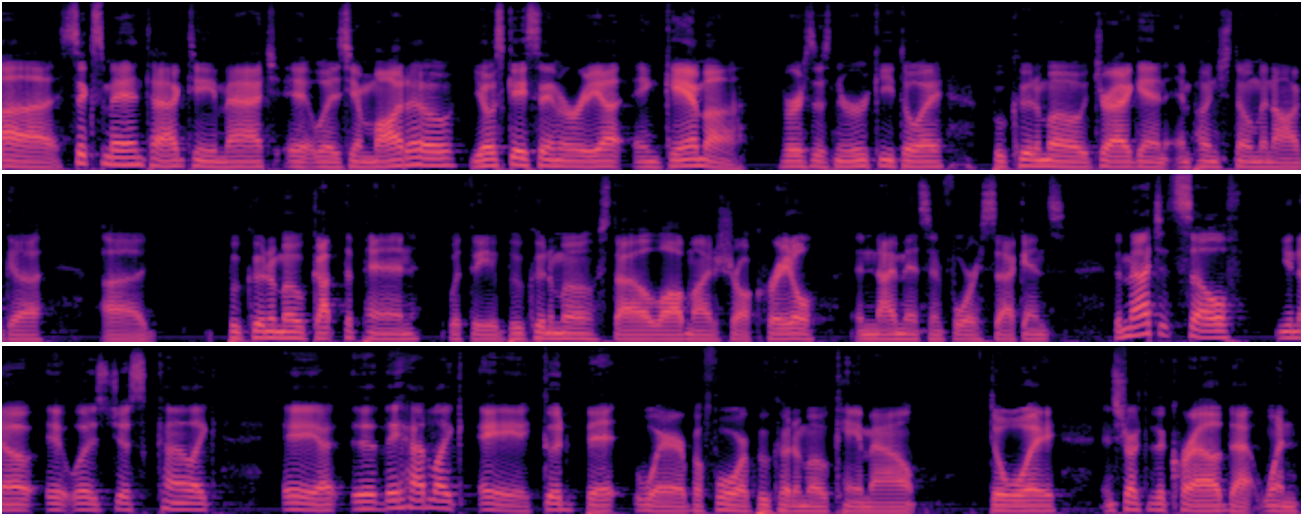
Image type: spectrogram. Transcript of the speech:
uh, six man tag team match. It was Yamato, Yosuke Santa Maria, and Gamma versus Naruki Doi, Bukudomo Dragon, and Punch Tominaga. Uh, Bukudomo got the pin with the Bukudomo style Law Midas Cradle in 9 minutes and 4 seconds. The match itself, you know, it was just kind of like a. Uh, they had like a good bit where before Bukudomo came out, Doi instructed the crowd that when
